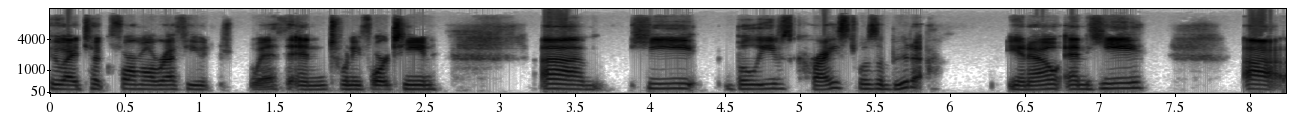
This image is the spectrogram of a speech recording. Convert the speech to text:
who I took formal refuge with in 2014, um, he believes Christ was a Buddha, you know, and he, uh,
